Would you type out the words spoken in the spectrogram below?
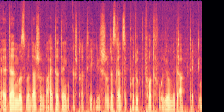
äh, dann muss man da schon weiterdenken strategisch und das ganze Produktportfolio mit abdecken.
